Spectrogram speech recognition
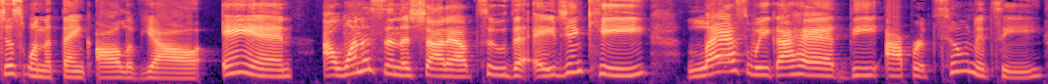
just want to thank all of y'all. And I want to send a shout out to the agent Key. Last week, I had the opportunity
